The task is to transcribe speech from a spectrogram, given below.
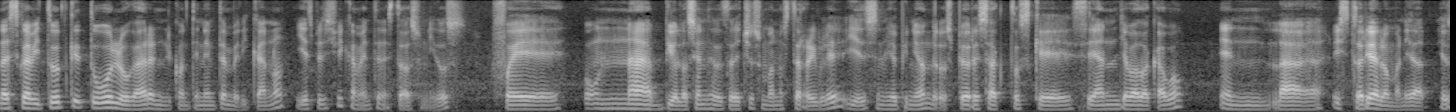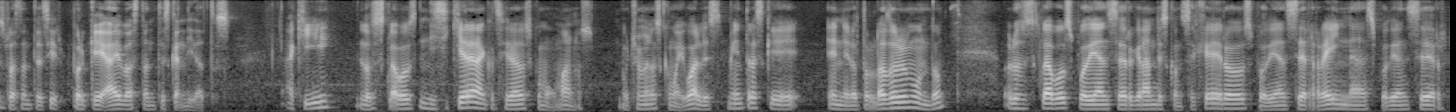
La esclavitud que tuvo lugar en el continente americano, y específicamente en Estados Unidos, fue una violación de los derechos humanos terrible y es, en mi opinión, de los peores actos que se han llevado a cabo en la historia de la humanidad. Es bastante decir, porque hay bastantes candidatos. Aquí los esclavos ni siquiera eran considerados como humanos, mucho menos como iguales, mientras que en el otro lado del mundo los esclavos podían ser grandes consejeros, podían ser reinas, podían ser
